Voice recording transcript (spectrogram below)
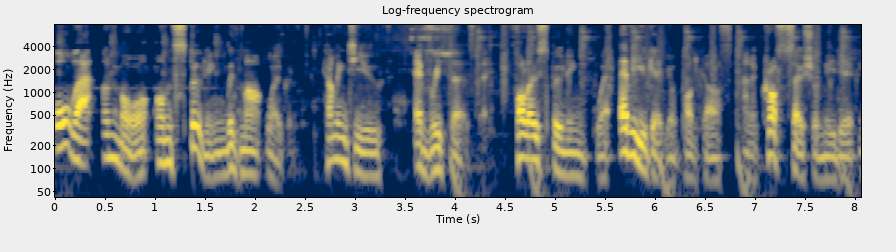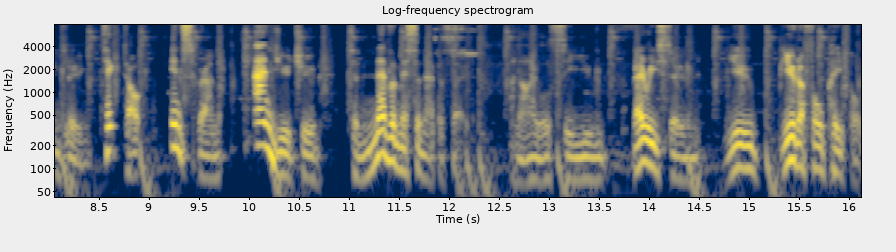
All that and more on Spooning with Mark Wogan, coming to you every Thursday. Follow Spooning wherever you get your podcasts and across social media, including TikTok, Instagram, and YouTube, to never miss an episode. And I will see you very soon, you beautiful people.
